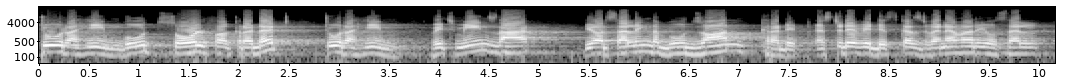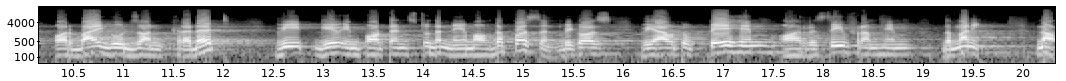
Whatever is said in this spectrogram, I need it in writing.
to Rahim, goods sold for credit to Rahim, which means that you are selling the goods on credit. Yesterday we discussed whenever you sell or buy goods on credit, we give importance to the name of the person because we have to pay him or receive from him the money. Now,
